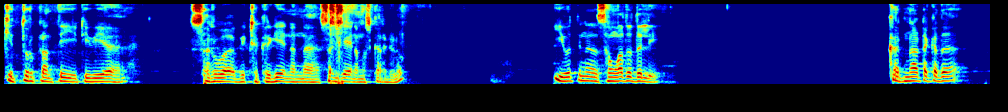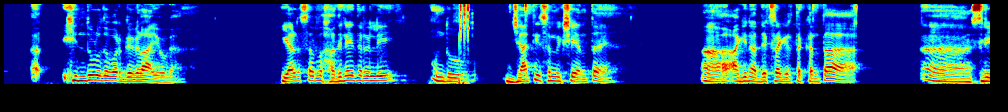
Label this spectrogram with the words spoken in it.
ಕಿತ್ತೂರು ಕ್ರಾಂತಿ ಟಿವಿಯ ಸರ್ವ ವೀಕ್ಷಕರಿಗೆ ನನ್ನ ಸಂಜೆಯ ನಮಸ್ಕಾರಗಳು. ಇವತ್ತಿನ ಸಂವಾದದಲ್ಲಿ ಕರ್ನಾಟಕದ ಹಿಂದುಳಿದ ವರ್ಗಗಳ ಆಯೋಗ ಎರಡು ಸಾವಿರದ ಹದಿನೈದರಲ್ಲಿ ಒಂದು ಜಾತಿ ಸಮೀಕ್ಷೆ ಅಂತ ಆಗಿನ ಅಧ್ಯಕ್ಷರಾಗಿರ್ತಕ್ಕಂಥ ಶ್ರೀ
